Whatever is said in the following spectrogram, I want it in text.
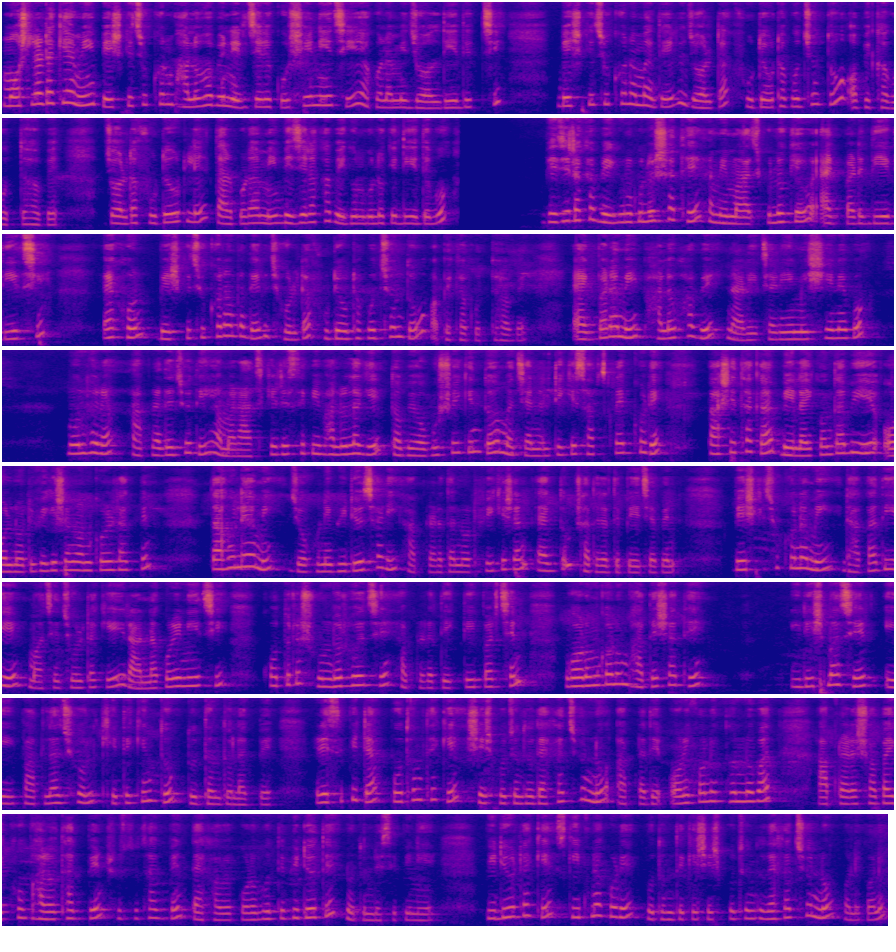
মশলাটাকে আমি বেশ কিছুক্ষণ ভালোভাবে নেড়েচেড়ে কষিয়ে নিয়েছি। এখন আমি জল দিয়ে দিচ্ছি। বেশ কিছুক্ষণ আমাদের জলটা ফুটে ওঠা পর্যন্ত অপেক্ষা করতে হবে। জলটা ফুটে উঠলে তারপরে আমি ভেজে রাখা বেগুনগুলোকে দিয়ে দেব। ভেজে রাখা বেগুনগুলোর সাথে আমি মাছগুলোকেও একবারে দিয়ে দিয়েছি। এখন বেশ কিছুক্ষণ আমাদের ঝোলটা ফুটে ওঠা পর্যন্ত অপেক্ষা করতে হবে। একবার আমি ভালোভাবে নাড়িয়ে চাড়িয়ে মিশিয়ে নেব। বন্ধুরা, আপনাদের যদি আমার আজকের রেসিপি ভালো লাগে, তবে অবশ্যই কিন্তু আমার চ্যানেলটিকে সাবস্ক্রাইব করে পাশে থাকা বেল আইকন দাবিয়ে অল নোটিফিকেশান অন করে রাখবেন। তাহলে আমি যখনই ভিডিও ছাড়ি, আপনারা তার নোটিফিকেশান একদম সাথে সাথে পেয়ে যাবেন। বেশ কিছুক্ষণ আমি ঢাকা দিয়ে মাছের ঝোলটাকে রান্না করে নিয়েছি। কতটা সুন্দর হয়েছে, আপনারা দেখতেই পারছেন। গরম গরম ভাতের সাথে ইলিশ মাছের এই পাতলা ঝোল খেতে কিন্তু দুর্দান্ত লাগবে। রেসিপিটা প্রথম থেকে শেষ পর্যন্ত দেখার জন্য আপনাদের অনেক অনেক ধন্যবাদ। আপনারা সবাই খুব ভালো থাকবেন, সুস্থ থাকবেন। দেখা হবে পরবর্তী ভিডিওতে নতুন রেসিপি নিয়ে। ভিডিওটাকে স্কিপ না করে প্রথম থেকে শেষ পর্যন্ত দেখার জন্য অনেক অনেক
